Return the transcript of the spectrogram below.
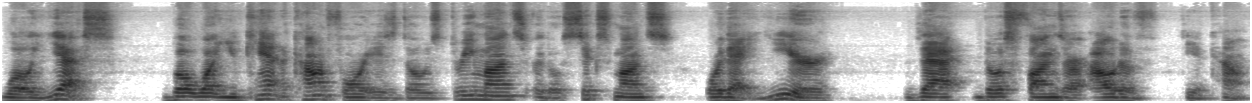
Well, yes, but what you can't account for is those three months or those six months or that year that those funds are out of the account.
